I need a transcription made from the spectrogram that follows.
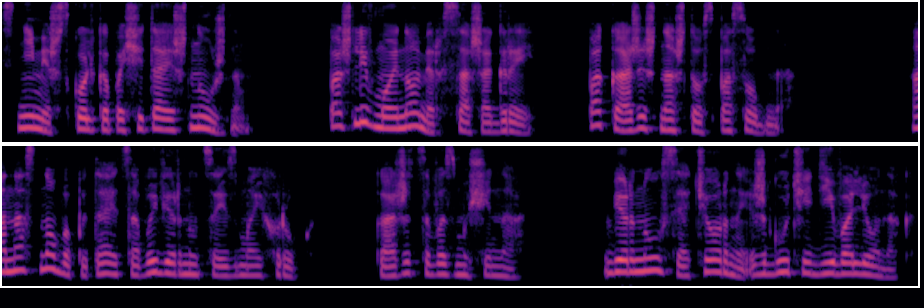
Снимешь, сколько посчитаешь нужным. Пошли в мой номер, Саша Грей. Покажешь, на что способна. Она снова пытается вывернуться из моих рук. Кажется, возмущена. Вернулся черный, жгучий диваленок.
